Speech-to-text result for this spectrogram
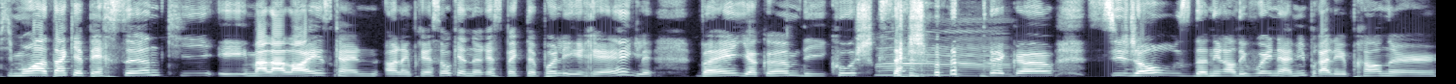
Puis moi en tant que personne qui est mal à l'aise quand elle a l'impression qu'elle ne respecte pas les règles, ben il y a comme des couches qui s'ajoutent de hmm. comme si j'ose donner rendez-vous à une amie pour aller prendre un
